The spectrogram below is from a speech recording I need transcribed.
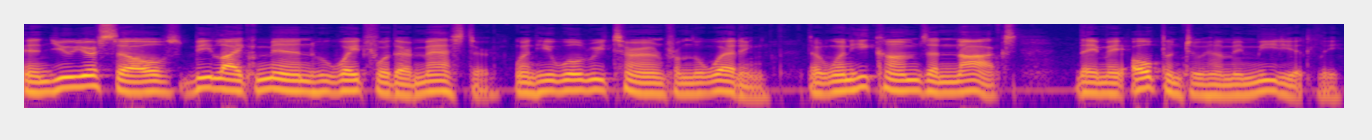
And you yourselves be like men who wait for their master, when he will return from the wedding, that when he comes and knocks, they may open to him immediately.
